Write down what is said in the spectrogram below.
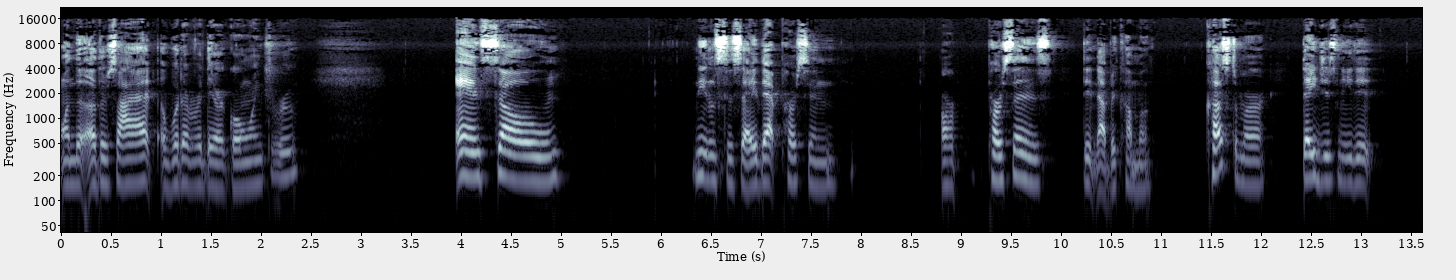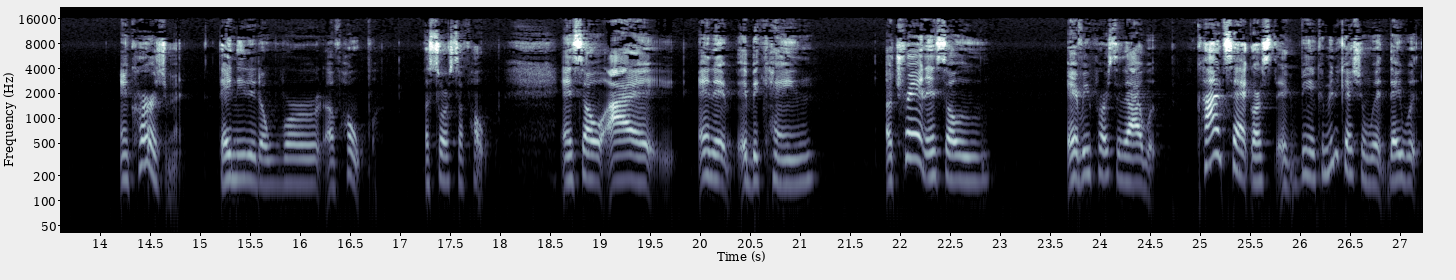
on the other side of whatever they're going through. And so, needless to say, that person or persons did not become a customer. They just needed encouragement. They needed a word of hope, a source of hope. And so I, and it, it became a trend. And so every person that I would contact or be in communication with, they would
